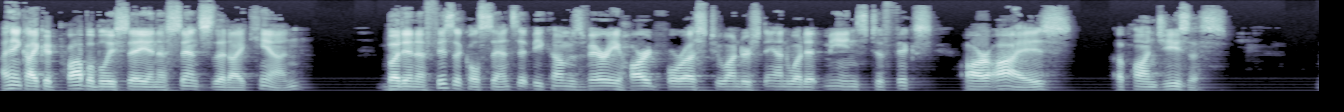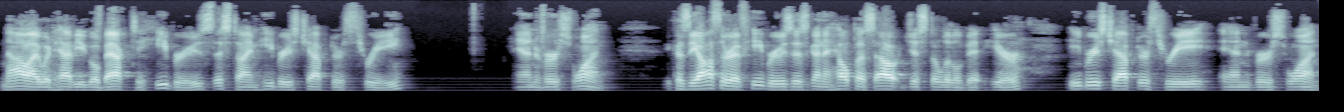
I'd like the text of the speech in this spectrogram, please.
I think I could probably say, in a sense, that I can. But in a physical sense, it becomes very hard for us to understand what it means to fix our eyes upon Jesus. Now I would have you go back to Hebrews, this time Hebrews chapter 3 and verse 1. because the author of Hebrews is going to help us out just a little bit here. Hebrews chapter 3 and verse 1.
